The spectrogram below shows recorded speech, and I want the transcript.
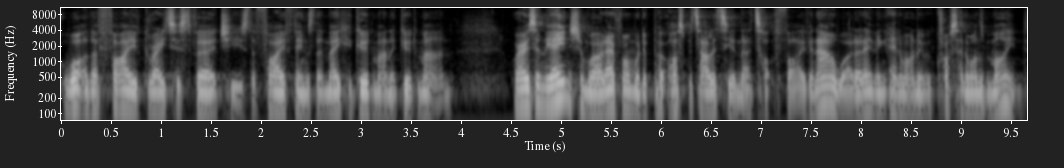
what are the five greatest virtues, the five things that make a good man a good man, whereas in the ancient world, everyone would have put hospitality in their top five. In our world, I don't think anyone it would cross anyone's mind.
